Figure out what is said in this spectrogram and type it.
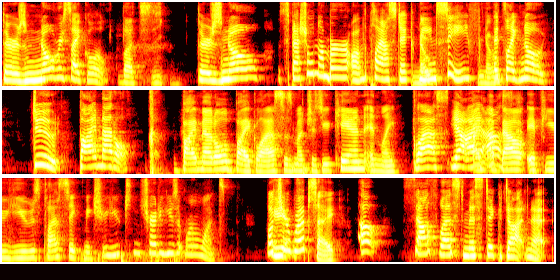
There's no recycle. Let's. There's no special number on the plastic being safe. Nope. It's like, no, dude, buy metal. Buy metal, buy glass as much as you can, and like Glass. Yeah, I ask. about if you use plastic, make sure you can try to use it more than once. What's Yeah. your website? Oh, southwestmystic.net.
